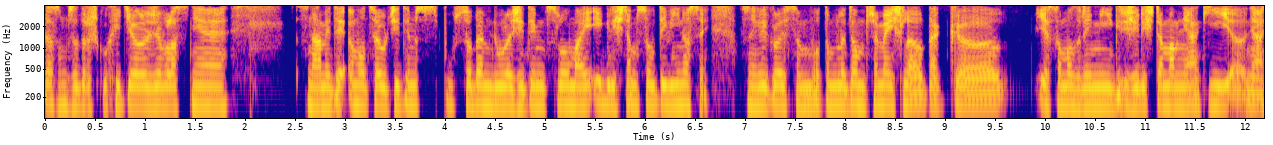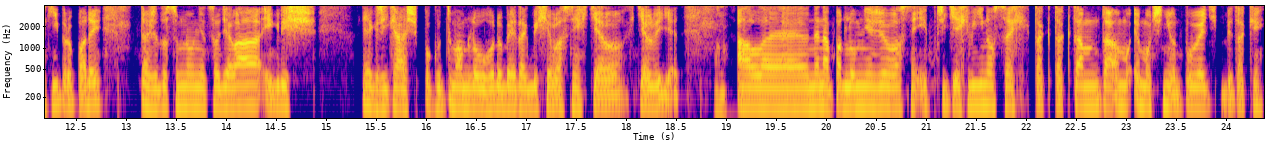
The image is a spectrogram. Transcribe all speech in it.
já jsem se trošku chytil, že vlastně s námi ty emoce určitým způsobem důležitým cloumají, i když tam jsou ty výnosy. Vlastně kdykoliv jsem o tomhle tom přemýšlel, tak eh, je samozřejmé, že když tam mám nějaký, eh, nějaký propady, takže to se mnou něco dělá, i když jak říkáš, pokud to mám dlouhodobě, tak bych je vlastně chtěl, chtěl vidět. Ano. Ale nenapadlo mě, že vlastně i při těch výnosech, tak, tak tam ta emoční odpověď by taky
